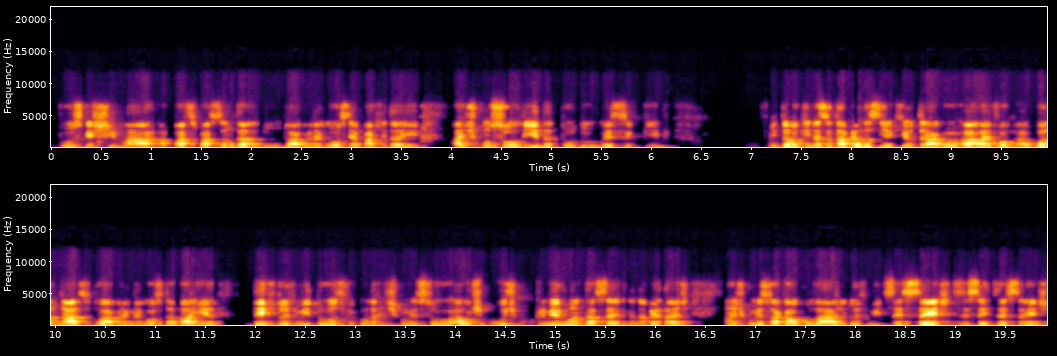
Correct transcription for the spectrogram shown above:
busca estimar a participação da, do, do agronegócio e, a partir daí, a gente consolida todo esse PIB. Então, aqui nessa tabelazinha aqui, eu trago a, a, a, análise do agronegócio da Bahia desde 2012, foi quando a gente começou último, o último, o primeiro ano da série, né, na verdade, a gente começou a calcular em 2017, 16, 17,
